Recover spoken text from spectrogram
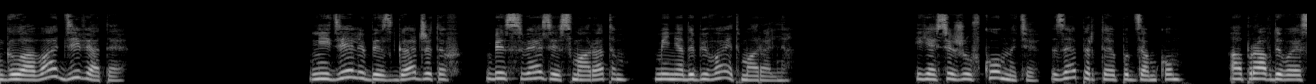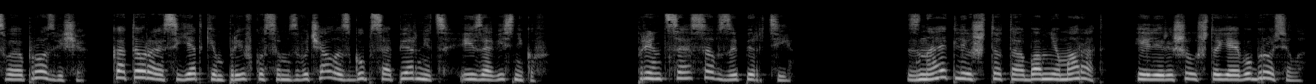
Глава девятая Неделя без гаджетов, без связи с Маратом меня добивает морально. Я сижу в комнате, запертая под замком, оправдывая свое прозвище, которое с едким привкусом звучало с губ соперниц и завистников. Принцесса в заперти. Знает ли что-то обо мне Марат? Или решил, что я его бросила?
